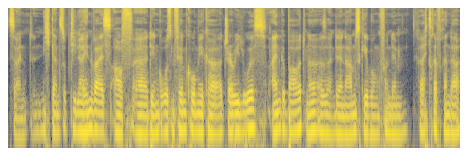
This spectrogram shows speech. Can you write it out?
Das ist ein nicht ganz subtiler Hinweis auf äh, den großen Filmkomiker Jerry Lewis eingebaut, ne? also in der Namensgebung von dem Rechtsreferendar.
